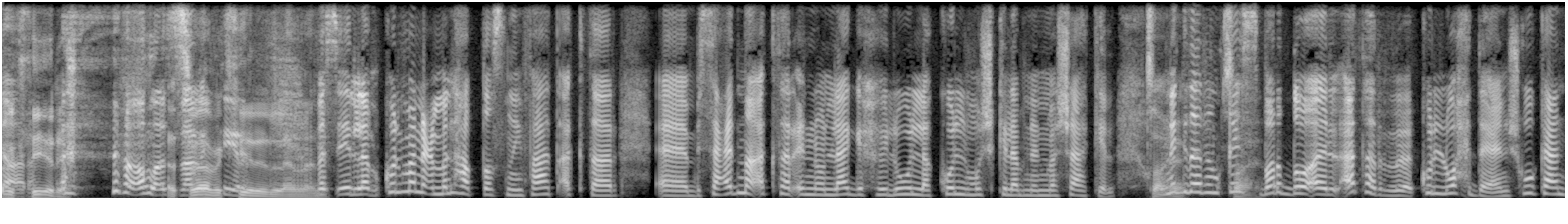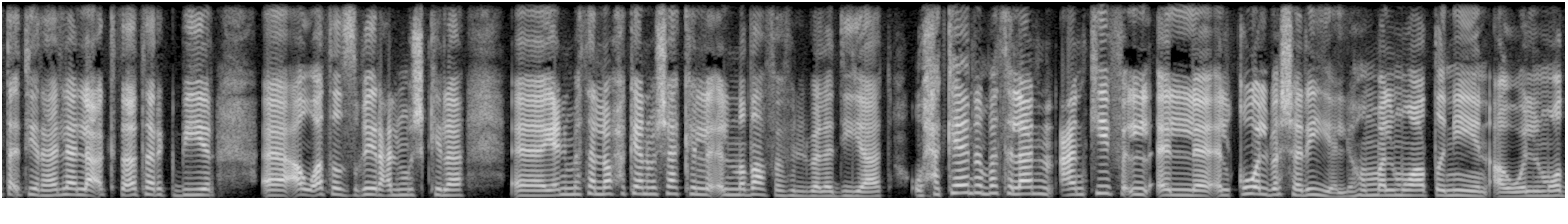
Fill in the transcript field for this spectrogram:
الإدارة. كثيرة. والله أسباب كثيرة. للأمانة. بس إلا كل ما نعملها بتصنيفات أكثر آه، بيساعدنا أكثر إنه نلاقي حلول لكل مشكلة من المشاكل. صحيح. ونقدر نقيس صحيح. برضو الأثر كل وحدة. يعني شو كان تأثيرها؟ هل هلا أكثر أثر كبير آه، أو أثر صغير على المشكلة؟ يعني مثلا لو حكينا مشاكل النظافة في البلديات وحكينا مثلا عن كيف ال- ال- القوى البشرية اللي هم المواطنين أو الموظفين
